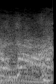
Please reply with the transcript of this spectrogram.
alive!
